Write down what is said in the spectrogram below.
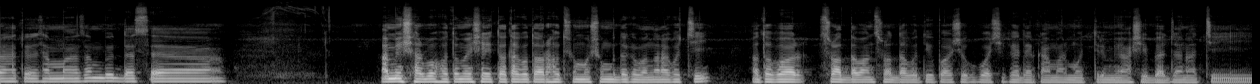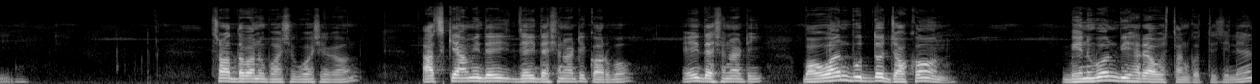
রাহাতু সাম্মা সম্বুদ্ধাস্য আমি সর্বপ্রথমে সেই তথাগত অর্হত সমূহ সমুদ্রকে বন্দনা করছি। অতপর শ্রদ্ধাবান শ্রদ্ধাবতী উপাসক উপাসিকাদেরকে আমার মৈত্রীময় আশীর্বাদ জানাচ্ছি। শ্রদ্ধাবান উপাসক উপাসিকাগণ, আজকে আমি যেই যেই দেশনাটি করব, এই দেশনাটি ভগবান বুদ্ধ যখন বেনবন বিহারে অবস্থান করতেছিলেন,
